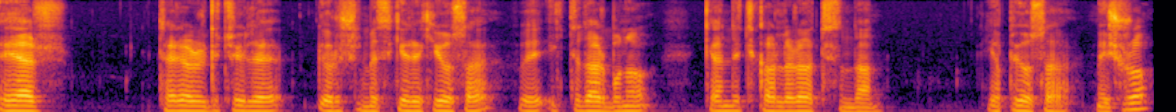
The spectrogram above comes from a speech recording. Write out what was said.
eğer terör örgütüyle görüşülmesi gerekiyorsa ve iktidar bunu kendi çıkarları açısından yapıyorsa meşru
